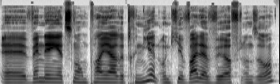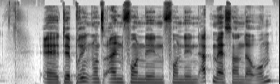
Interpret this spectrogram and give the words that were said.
wenn der jetzt noch ein paar Jahre trainiert und hier weiter wirft und so, der bringt uns einen von den, von den Abmessern da um.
